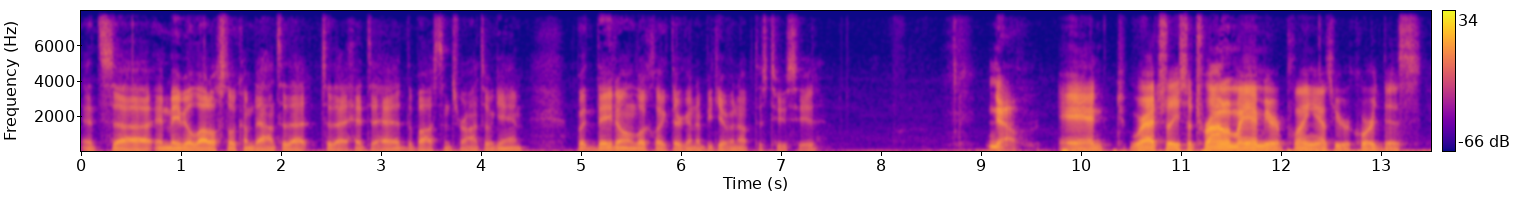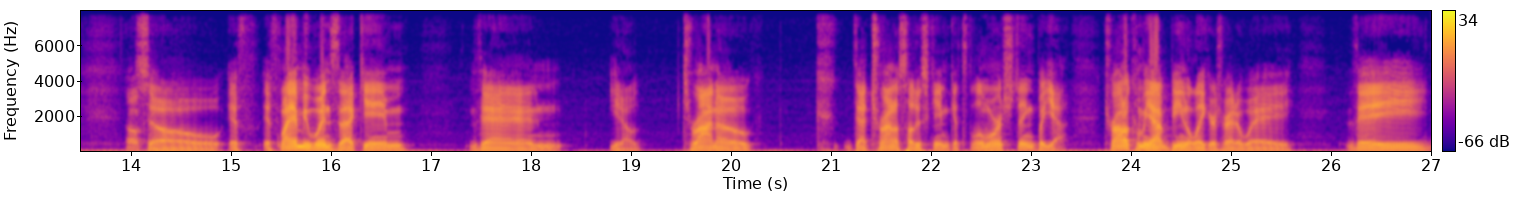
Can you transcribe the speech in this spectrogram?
it's uh, and maybe a lot will still come down to that to that head to head the Boston Toronto game, but they don't look like they're going to be giving up this two seed. No. And we're actually so Toronto and Miami are playing as we record this. So if if Miami wins that game, then you know Toronto that Toronto Celtics game gets a little more interesting. But yeah, Toronto coming out being the Lakers right away, they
